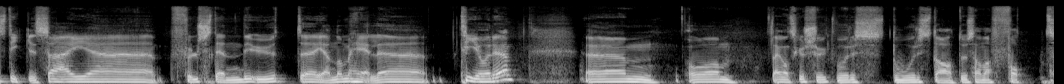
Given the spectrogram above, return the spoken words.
stikket seg eh, fullstendig ut eh, gjennom hele tiåret. Og det er ganske sjukt hvor stor status han har fått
